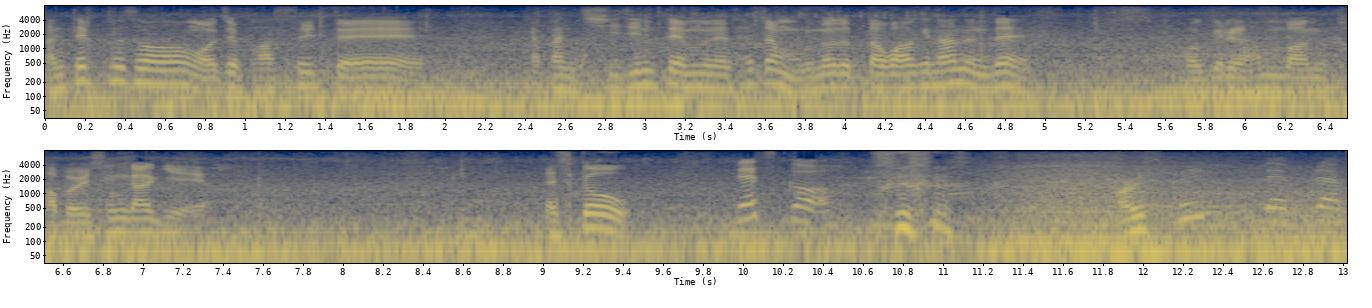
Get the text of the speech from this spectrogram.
안테프 성 어제 봤을 때 약간 지진 때문에 살짝 무너졌다고 하긴 하는데 거기를 한번 가볼 생각이에요. Let's go Let's go. Earthquake? Deprem.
